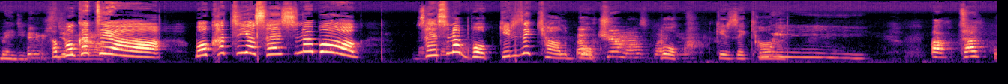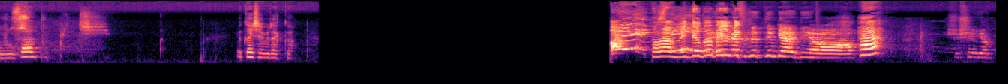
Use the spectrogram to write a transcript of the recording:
Bence. Benim iki Ha, canım bok var. atıyor. Bok atıyor. Sensine bok. Bok Sensine bok. Gerizekalı Ben bok. uçuyorum lan zıplarken. Bok. Gerizekalı. Uy. Ah sen Urus. sen Arkadaşlar bir dakika. Tamam videoda En değildik. nefret ettiğim geldi ya. He? Şu şey yap.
